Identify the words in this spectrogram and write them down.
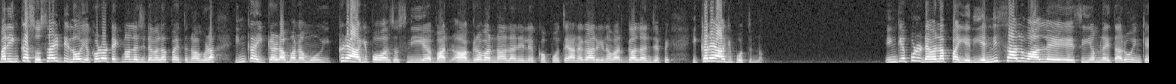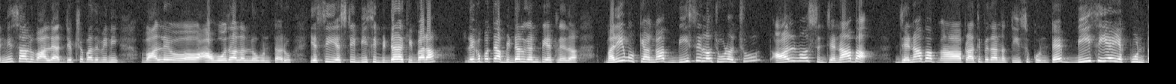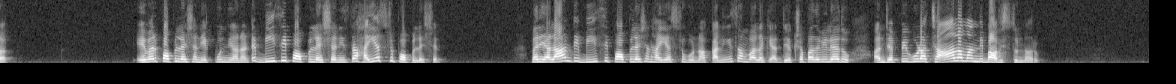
మరి ఇంకా సొసైటీలో ఎక్కడో టెక్నాలజీ డెవలప్ అవుతున్నా కూడా ఇంకా ఇక్కడ మనము ఇక్కడే ఆగిపోవాల్సి వస్తుంది. ఈ అగ్రవర్ణాలని లేకపోతే అనగారిన వర్గాలు అని చెప్పి ఇక్కడే ఆగిపోతున్నాం. ఇంకెప్పుడు డెవలప్ అయ్యేది? ఎన్నిసార్లు వాళ్ళే సీఎంలు అవుతారు? ఇంకెన్నిసార్లు వాళ్ళే అధ్యక్ష పదవిని వాళ్ళే ఆ హోదాలలో ఉంటారు? ఎస్సీ ఎస్టీ బీసీ బిడ్డలకు ఇవ్వరా? లేకపోతే ఆ బిడ్డలు కనిపించట్లేదా? మరీ ముఖ్యంగా బీసీలో చూడొచ్చు ఆల్మోస్ట్ జనాభా జనాభా ప్రాతిపదాన ప్రాతిపదన తీసుకుంటే బీసీఏ ఎక్కువ ఉంటారు. ఎవరి పాపులేషన్ ఎక్కువ ఉంది అని అంటే BC population is the highest population మరి అలాంటి బీసీ పాపులేషన్ హయ్యెస్ట్ ఉన్నా కనీసం వాళ్ళకి అధ్యక్ష పదవి లేదు అని చెప్పి కూడా చాలా మంది భావిస్తున్నారు.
